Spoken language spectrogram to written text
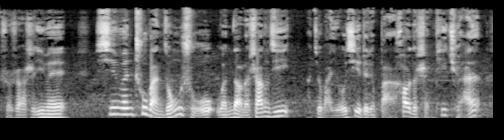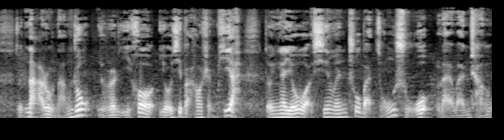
说实话，是因为新闻出版总署闻到了商机。就把游戏这个版号的审批权就纳入囊中，就是说以后游戏版号审批啊，都应该由我新闻出版总署来完成，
